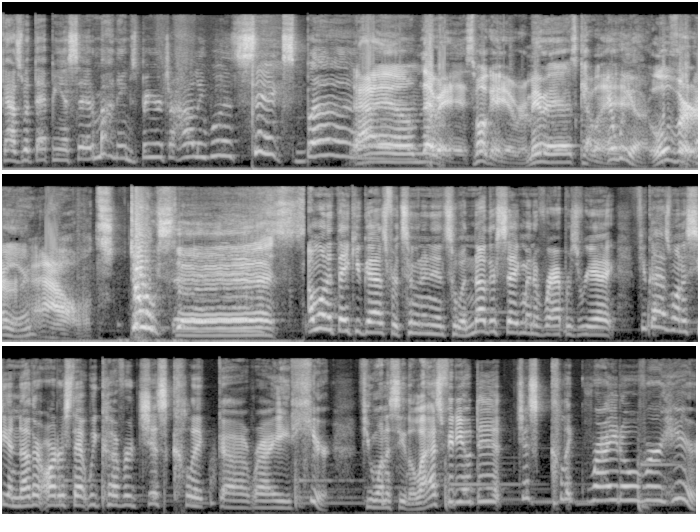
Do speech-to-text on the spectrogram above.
Guys, with that being said, my name's Barry Hollywood. Six, bye. I am Larry Smokey Ramirez Kelly. And we are over and out. Deuces. I want to thank you guys for tuning in to another segment of Rappers React. If you guys want to see another artist that we covered, just click uh, right here. If you want to see the last video did, just click right over here.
